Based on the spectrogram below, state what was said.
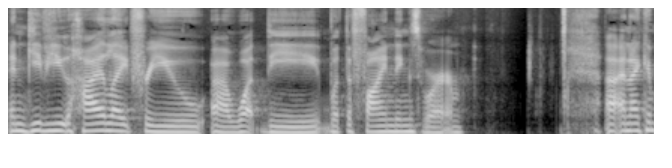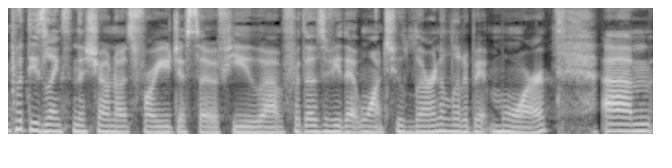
and give you highlight for you uh, what the what the findings were. Uh, and I can put these links in the show notes for you, just so if you, uh, for those of you that want to learn a little bit more. Um,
